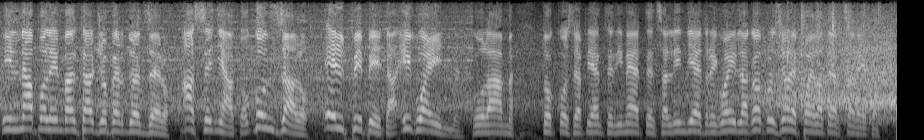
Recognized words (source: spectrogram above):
Il Napoli in vantaggio per 2-0 ha segnato Gonzalo e il Pipita Higuain. Gulam tocco sapiente di Mertens all'indietro Higuain la conclusione e poi la terza rete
